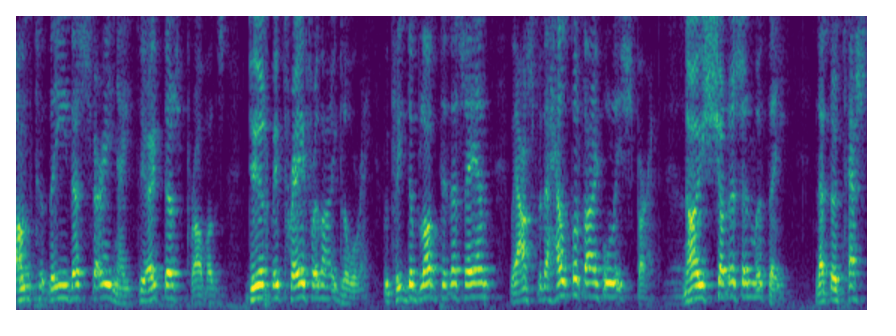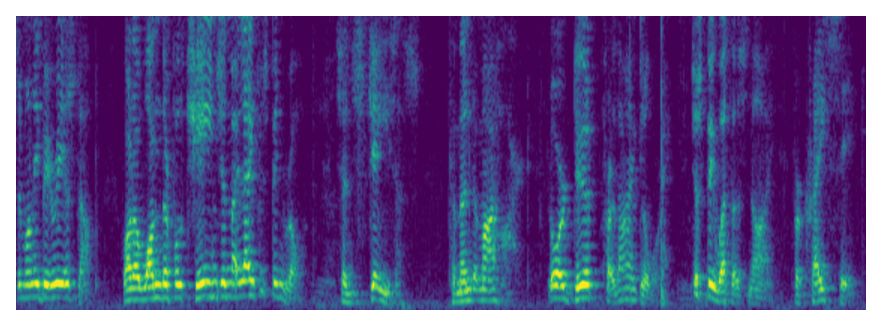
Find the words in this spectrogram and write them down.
unto Thee this very night throughout this province. Do it, we pray, for Thy glory. We plead the blood to this end. We ask for the help of Thy Holy Spirit. Now shut us in with Thee. Let their testimony be raised up. What a wonderful change in my life has been wrought since Jesus come into my heart. Lord, do it for Thy glory. Just be with us now, for Christ's sake.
